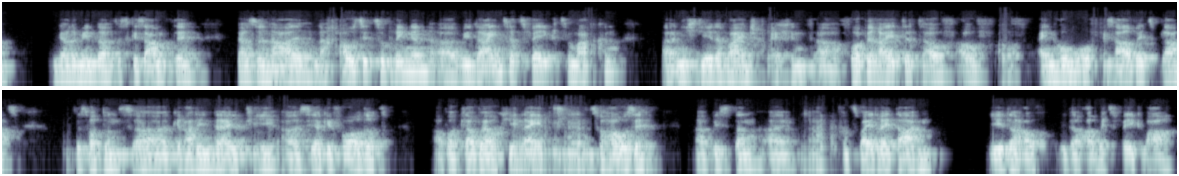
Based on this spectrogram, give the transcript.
mehr oder minder das gesamte Personal nach Hause zu bringen, äh, wieder einsatzfähig zu machen. Äh, nicht jeder war entsprechend äh, vorbereitet auf, auf, auf ein Homeoffice-Arbeitsplatz. Das hat uns äh, gerade in der IT sehr gefordert. Aber ich glaube auch jeden Einzelnen zu Hause bis dann äh, innerhalb von zwei, drei Tagen jeder auch wieder arbeitsfähig war.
